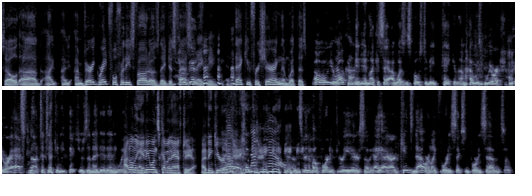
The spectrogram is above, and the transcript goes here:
So uh, I, I I'm very grateful for these photos. They just Oh, fascinate me, and thank you for sharing them with us. Oh, you're welcome. Welcome. And, and like I say, I wasn't supposed to be taking them. I was. We were. We were asked not to take any pictures, and I did anyway. I don't But think anyone's coming after you. I think you're No, okay. not now. Yeah, it's been about 43 years. So yeah, yeah, our kids now are like 46 and 47. So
